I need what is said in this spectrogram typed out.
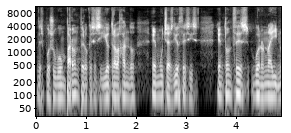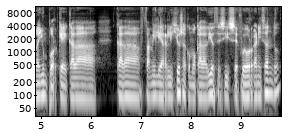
Después hubo un parón, pero que se siguió trabajando en muchas diócesis. Entonces, bueno, no hay, no hay un porqué. Cada, cada familia religiosa, como cada diócesis, se fue organizando.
